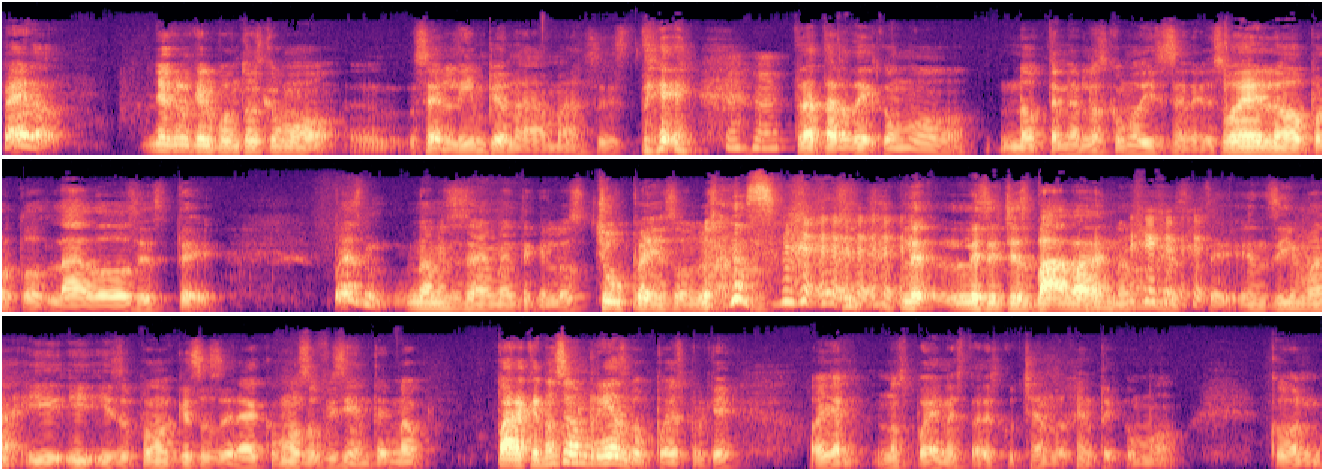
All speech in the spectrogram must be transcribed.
pero yo creo que el punto es como eh, ser limpio nada más, este, tratar de como no tenerlos como dices en el suelo, por todos lados, este, pues no necesariamente que los chupes o los le- les eches baba, ¿no? Este, encima y, y, y supongo que eso será como suficiente, ¿no? Para que no sea un riesgo, pues, porque, oigan, nos pueden estar escuchando gente como con,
